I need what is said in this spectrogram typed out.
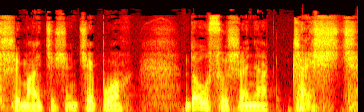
Trzymajcie się ciepło. Do usłyszenia. Cześć!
